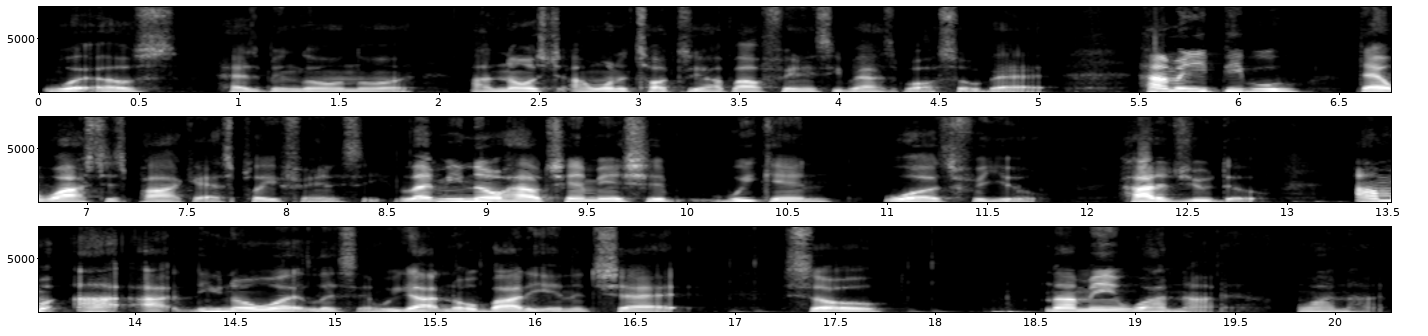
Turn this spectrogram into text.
what else has been going on? I know I want to talk to y'all about fantasy basketball so bad. How many people that watch this podcast play fantasy? Let me know how championship weekend was for you. How did you do? I'm I, I you know what? Listen, we got nobody in the chat. So, I mean, why not? Why not?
